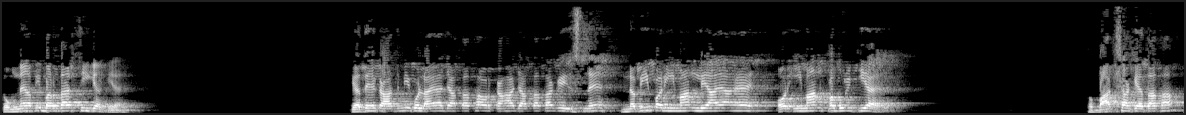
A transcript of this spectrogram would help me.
تم نے ابھی برداشت ہی کیا کیا ہے؟ کہتے ایک آدمی کو لایا جاتا تھا اور کہا جاتا تھا کہ اس نے نبی پر ایمان لے آیا ہے اور ایمان قبول کیا ہے۔ تو بادشاہ کہتا تھا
